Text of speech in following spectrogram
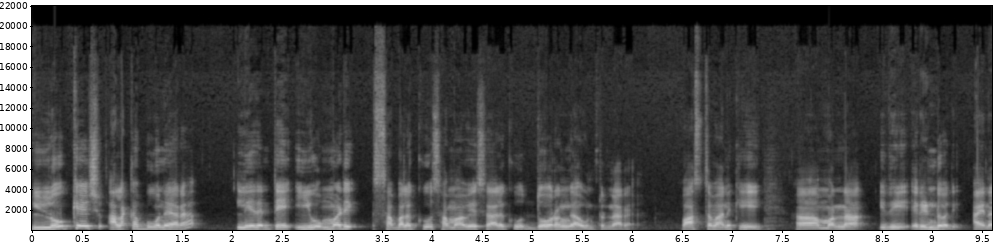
లోకేష్ అలకబూనారా లేదంటే ఈ ఉమ్మడి సభలకు సమావేశాలకు దూరంగా ఉంటున్నారా? వాస్తవానికి మొన్న ఇది రెండోది. ఆయన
